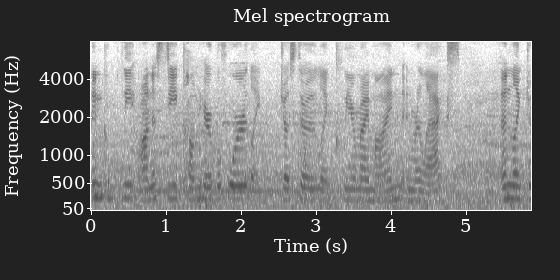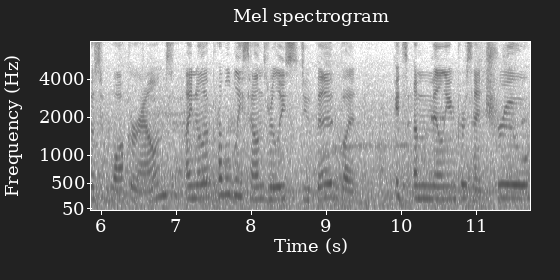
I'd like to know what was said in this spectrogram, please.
in complete honesty come here before like just to like clear my mind and relax and like just walk around. I know that probably sounds really stupid, but it's a million percent true.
